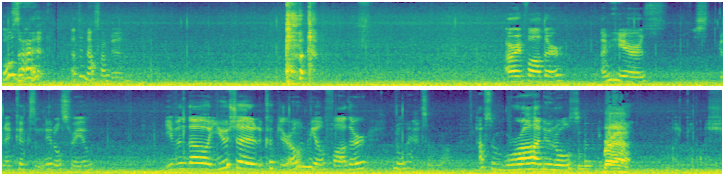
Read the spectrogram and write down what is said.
What was that? That did not sound good. Alright, father. I'm here. Just gonna cook some noodles for you. Even though you should cook your own meal, father. You know, have some raw, have some raw noodles. Bruh. Oh my gosh.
